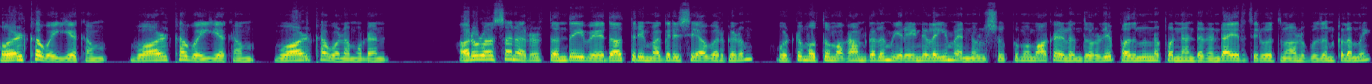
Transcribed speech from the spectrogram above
வாழ்க வையகம் வாழ்க வையகம் வாழ்க வளமுடன் அருளாசன் அருள் தந்தை வேதாத்திரி மகரிஷி அவர்களும் ஒட்டுமொத்த மகான்களும் இறைநிலையும் என்னுள் சுக்குமமாக எழுந்தொருளி பதினொன்று பன்னெண்டு ரெண்டாயிரத்தி இருபத்தி நாலு புதன்கிழமை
